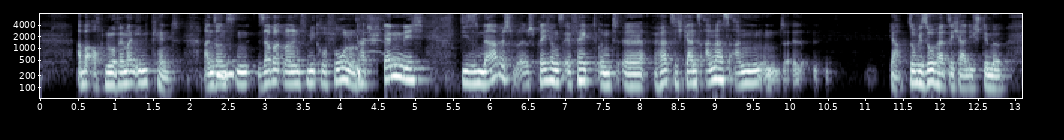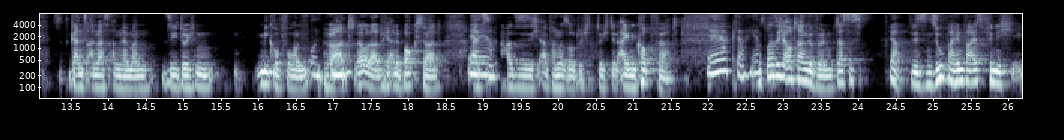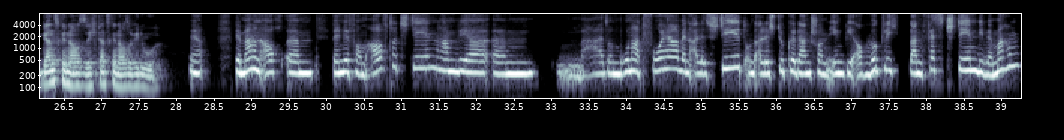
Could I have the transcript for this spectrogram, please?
aber auch nur, wenn man ihn kennt. Ansonsten mhm. sabbert man ins Mikrofon und hat ständig diesen Nahbesprechungseffekt und äh, hört sich ganz anders an und äh, ja, sowieso hört sich ja die Stimme ganz anders an, wenn man sie durch ein Mikrofon, hört mhm. ne, oder durch eine Box hört, ja, als ja. wenn man sie sich einfach nur so durch, durch den eigenen Kopf hört. Ja, ja, klar. Ja. Muss man sich auch dran gewöhnen. Das ist, ja, das ist ein super Hinweis, finde ich ganz genauso, ich ganz genauso wie du. Ja, wir machen auch, ähm, wenn wir vorm Auftritt stehen, haben wir ähm, also einen Monat vorher, wenn alles steht und alle Stücke dann schon irgendwie auch wirklich dann feststehen, die wir machen,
